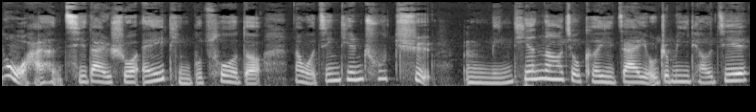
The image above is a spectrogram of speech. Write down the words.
那我还很期待说，哎，挺不错的。那我今天出去，嗯，明天呢就可以在有这么一条街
